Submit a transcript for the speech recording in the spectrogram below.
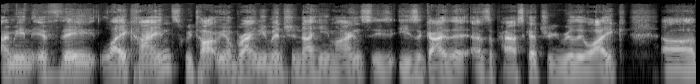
I mean if they like Hines, we talked you know Brian, you mentioned Nyheim Hines, he's, he's a guy that as a pass catcher you really like, uh,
